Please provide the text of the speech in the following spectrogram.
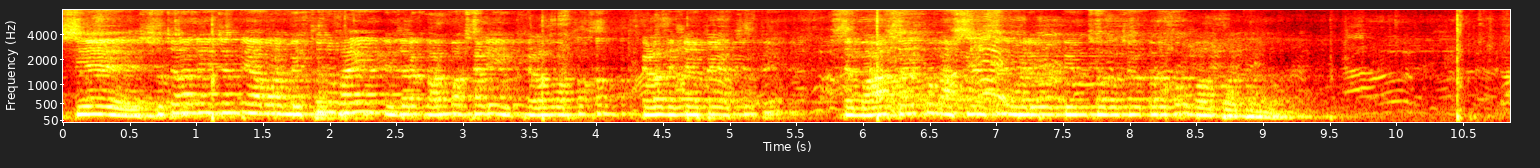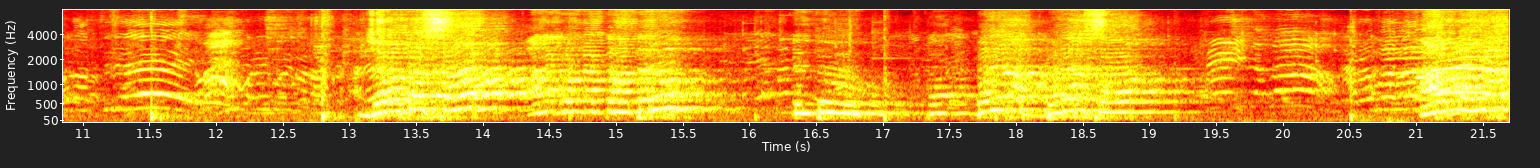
ସିଏ ସୂଚନା ଦେଇଛନ୍ତି ଆମର ମିଥୁନ ଭାଇ ନିଜର କର୍ମ ଛାଡ଼ି ଖେଳ ବର୍ତ୍ତମାନ ଖେଳ ଦେଖିବା ପାଇଁ ଅଛନ୍ତି ସେ ମହାଶୟକୁ ମାସେ ମାସେ ଭଲିବଲ ଟିମ୍ ସଦସ୍ୟ ତରଫରୁ ବହୁତ ବହୁତ ଧନ୍ୟବାଦ ଜବରଦସ୍ତ ସଟ୍ ଆନାକୋଣ୍ଡାଙ୍କ ହାତରୁ କିନ୍ତୁ ବଢିଆ ବଢିଆ ସଟ୍ ଆରମ୍ଭ ହେଲା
